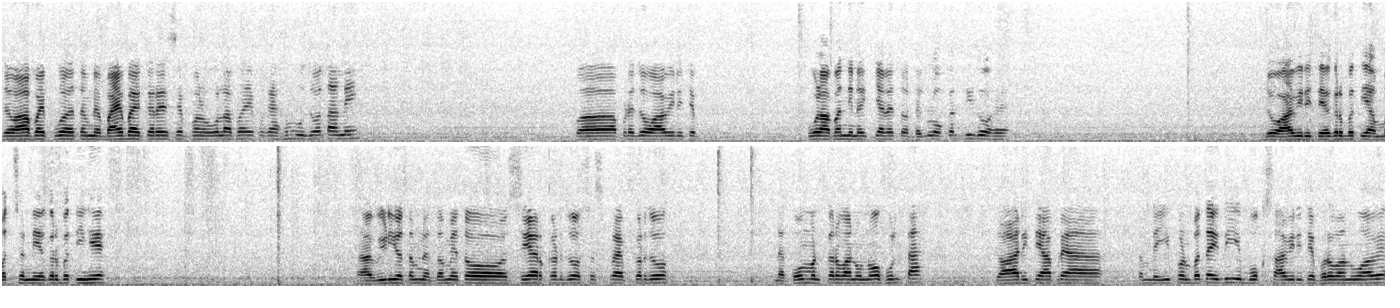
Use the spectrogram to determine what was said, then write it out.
જો આ ભાઈ તમને બાય બાય કરે છે, પણ ઓલા ભાઈ કાંઈ હમું જોતા નહીં. આપણે જો આવી રીતે ગોળા બાંધીને અત્યારે તો ઢગલો કરી દીધો છે. જો આવી રીતે અગરબત્તી, આ મચ્છરની અગરબત્તી છે. આ વીડિયો તમને ગમે તો શેર કરજો સબસ્ક્રાઈબ કરજો, ને કોમેન્ટ કરવાનું ન ભૂલતા. તો આ રીતે આપણે તમને એ પણ બતાવી દઈએ બોક્સ આવી રીતે ભરવાનું આવે.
